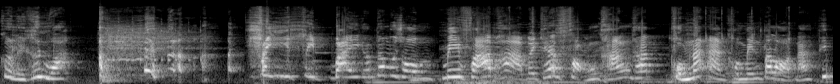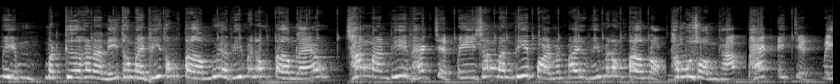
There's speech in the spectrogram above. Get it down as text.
เกิดอะไรขึ้นวะ 40 ใบครับท่านผู้ชม มีฟ้าผ่าไปแค่ 2 ครั้งครับ ผมนั่งอ่านคอมเมนต์ตลอดนะ พี่พิมพ์มันเกลือขนาดนี้ทำไมพี่ต้องเติมด้วยพี่ไม่ต้องเติมแล้ว ช่างมันพี่แพ็ค7ปี ช่างมันพี่ปล่อยมันไปพี่ไม่ต้องเติมหรอกท่านผู้ชมครับแพ็คไอ้7ปี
